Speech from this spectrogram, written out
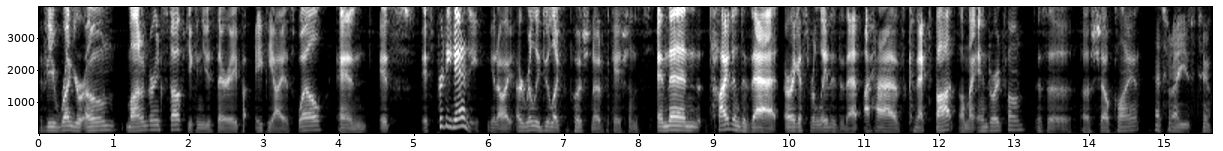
If you run your own monitoring stuff, you can use their API as well, and it's it's pretty handy. You know, I, I really do like the push notifications. And then tied into that, or I guess related to that, I have ConnectBot on my Android phone as a, a shell client. That's what I use too.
